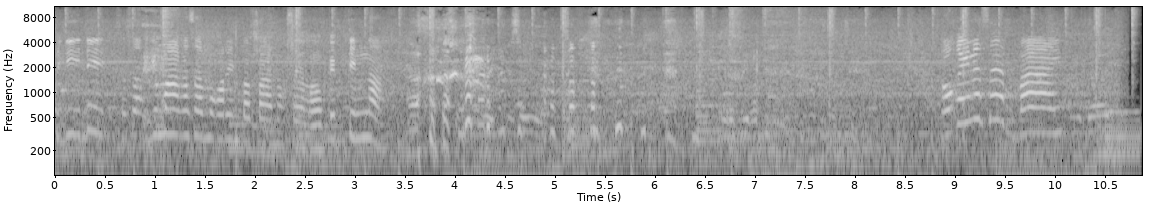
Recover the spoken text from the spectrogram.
Sige, hindi. Sasa- yung mga kasama ko rin papaano ko sa'yo. Oh, 15 na. okay na, sir. Bye. Bye.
